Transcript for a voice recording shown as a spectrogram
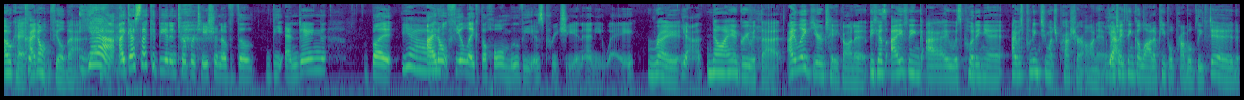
Okay, could, I don't feel that. Yeah, I guess that could be an interpretation of the the ending but yeah i don't feel like the whole movie is preachy in any way right yeah no i agree with that i like your take on it because i think i was putting it i was putting too much pressure on it yeah. which i think a lot of people probably did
